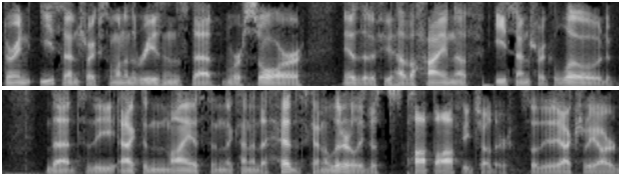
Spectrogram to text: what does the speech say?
during eccentrics, one of the reasons that we're sore is that if you have a high enough eccentric load, that the actin and myosin, the kind of the heads kind of literally just pop off each other. So they actually are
